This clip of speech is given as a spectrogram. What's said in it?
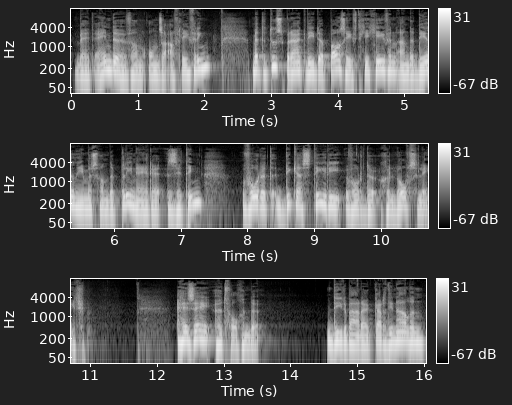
bij het einde van onze aflevering met de toespraak die de paus heeft gegeven aan de deelnemers van de plenaire zitting voor het dicasterie voor de geloofsleer. Hij zei het volgende: Dierbare kardinalen,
